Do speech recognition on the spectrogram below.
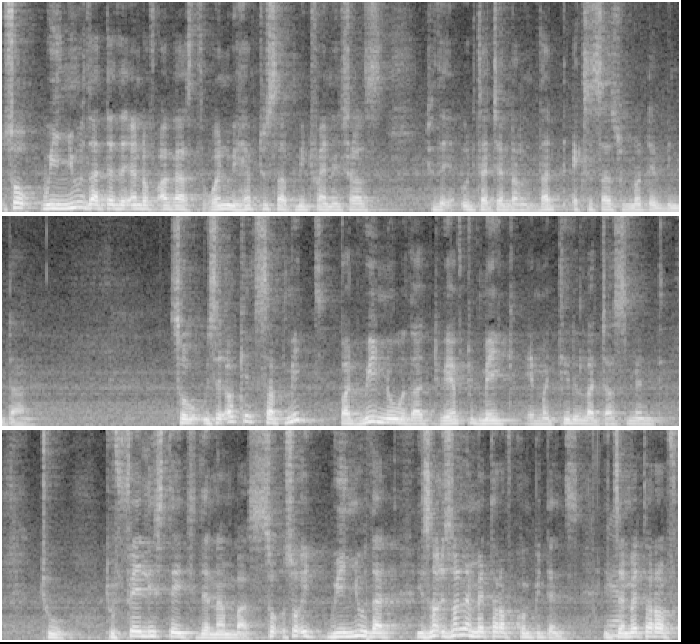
so we knew that at the end of August, when we have to submit financials to the Auditor General, that exercise would not have been done. So we said, okay, submit, but we know that we have to make a material adjustment to to fairly state the numbers. So, so it, we knew that it's not, it's not a matter of competence, it's Yeah. a matter of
